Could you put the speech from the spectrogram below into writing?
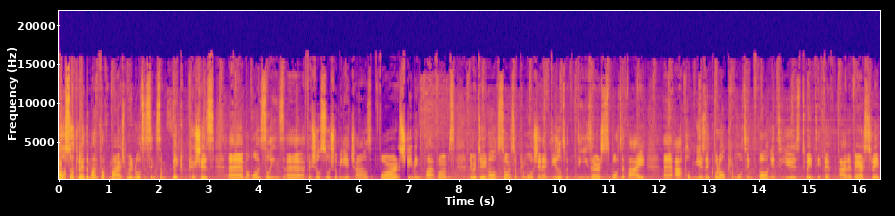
Also, throughout the month of March, we were noticing some big pushes um, on Celine's uh, official social media channels for streaming platforms. They were doing all sorts of promotion and deals with Deezer, Spotify, uh, Apple Music, were all promoting Falling Into You's 25th anniversary.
